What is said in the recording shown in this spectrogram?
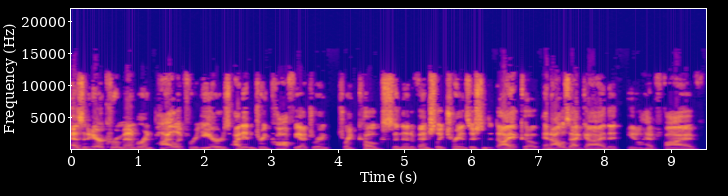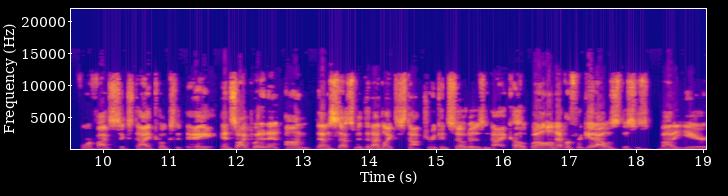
As an aircrew member and pilot for years, I didn't drink coffee. I drank, drank Cokes and then eventually transitioned to Diet Coke. And I was that guy that, you know, had five, four, five, six Diet Cokes a day. And so I put it in on that assessment that I'd like to stop drinking sodas and Diet Coke. Well, I'll never forget. I was, this is about a year,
